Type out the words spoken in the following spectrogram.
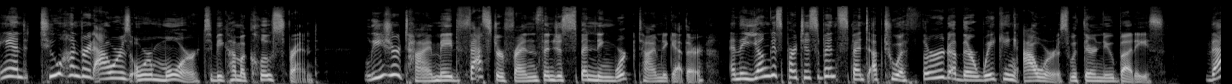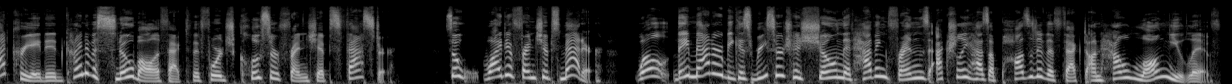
and 200 hours or more to become a close friend. Leisure time made faster friends than just spending work time together, and the youngest participants spent up to a third of their waking hours with their new buddies. That created kind of a snowball effect that forged closer friendships faster. So, why do friendships matter? Well, they matter because research has shown that having friends actually has a positive effect on how long you live.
